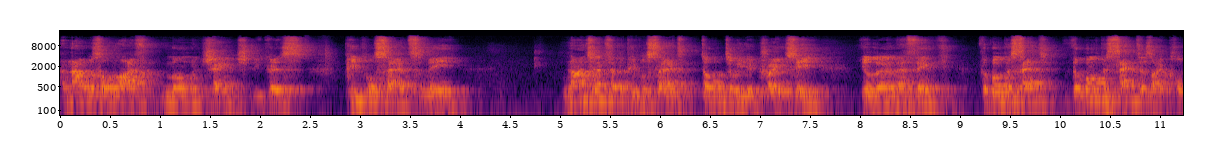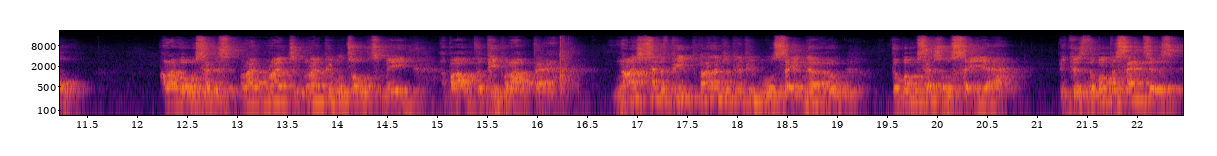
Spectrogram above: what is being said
And that was a life moment change because people said to me, 99% of people said, don't do it, you're crazy. You'll learn, I think. The 1%, the 1%ers I call. And I've always said this, when, I, when, I, when people talk to me about the people out there, 90% of people, 90% of people will say no, the 1% will say yeah. Because the 1%ers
